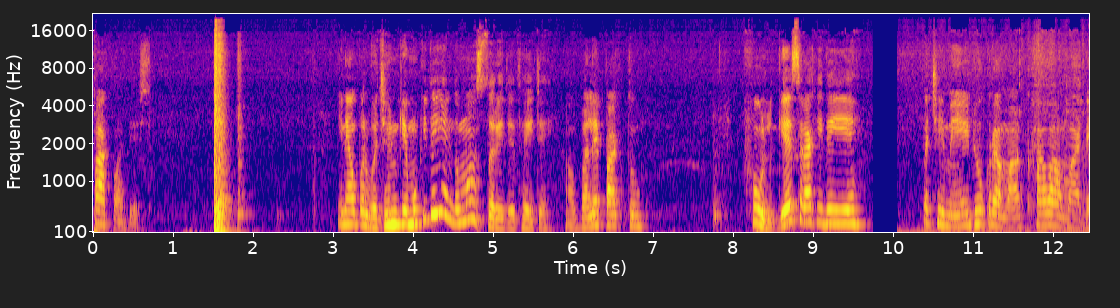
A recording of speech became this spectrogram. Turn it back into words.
પાકવા દઈશ. એના ઉપર વજન કે મૂકી દઈએ ને તો મસ્ત રીતે થઈ જાય. ભલે પાકતું. ફૂલ ગેસ રાખી દઈએ. પછી મેં ઢોકરામાં ખાવા માટે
